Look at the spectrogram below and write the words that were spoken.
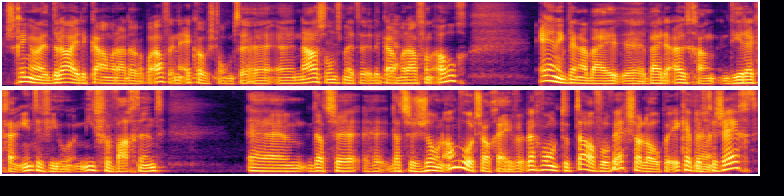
Dus gingen wij draaien de camera daarop af en Echo stond eh, eh, naast ons met de, de camera van oog. En ik ben haar bij, eh, bij de uitgang direct gaan interviewen, niet verwachtend. Ehm, dat ze, eh, dat ze zo'n antwoord zou geven. Daar gewoon totaal voor weg zou lopen. Ik heb het gezegd,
